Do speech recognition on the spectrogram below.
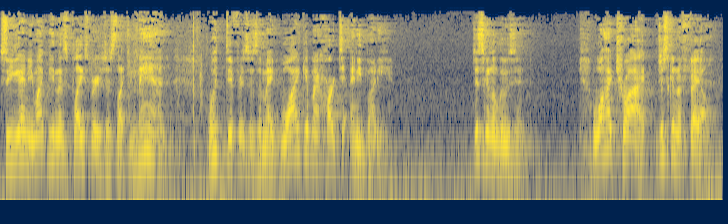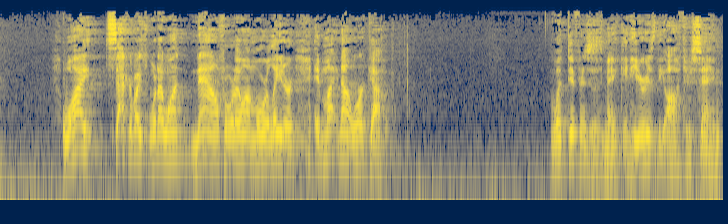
So again, you might be in this place where you're just like, man, what difference does it make? Why give my heart to anybody? Just going to lose it. Why try? Just going to fail. Why sacrifice what I want now for what I want more later? It might not work out. What difference does it make? And here is the author saying,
